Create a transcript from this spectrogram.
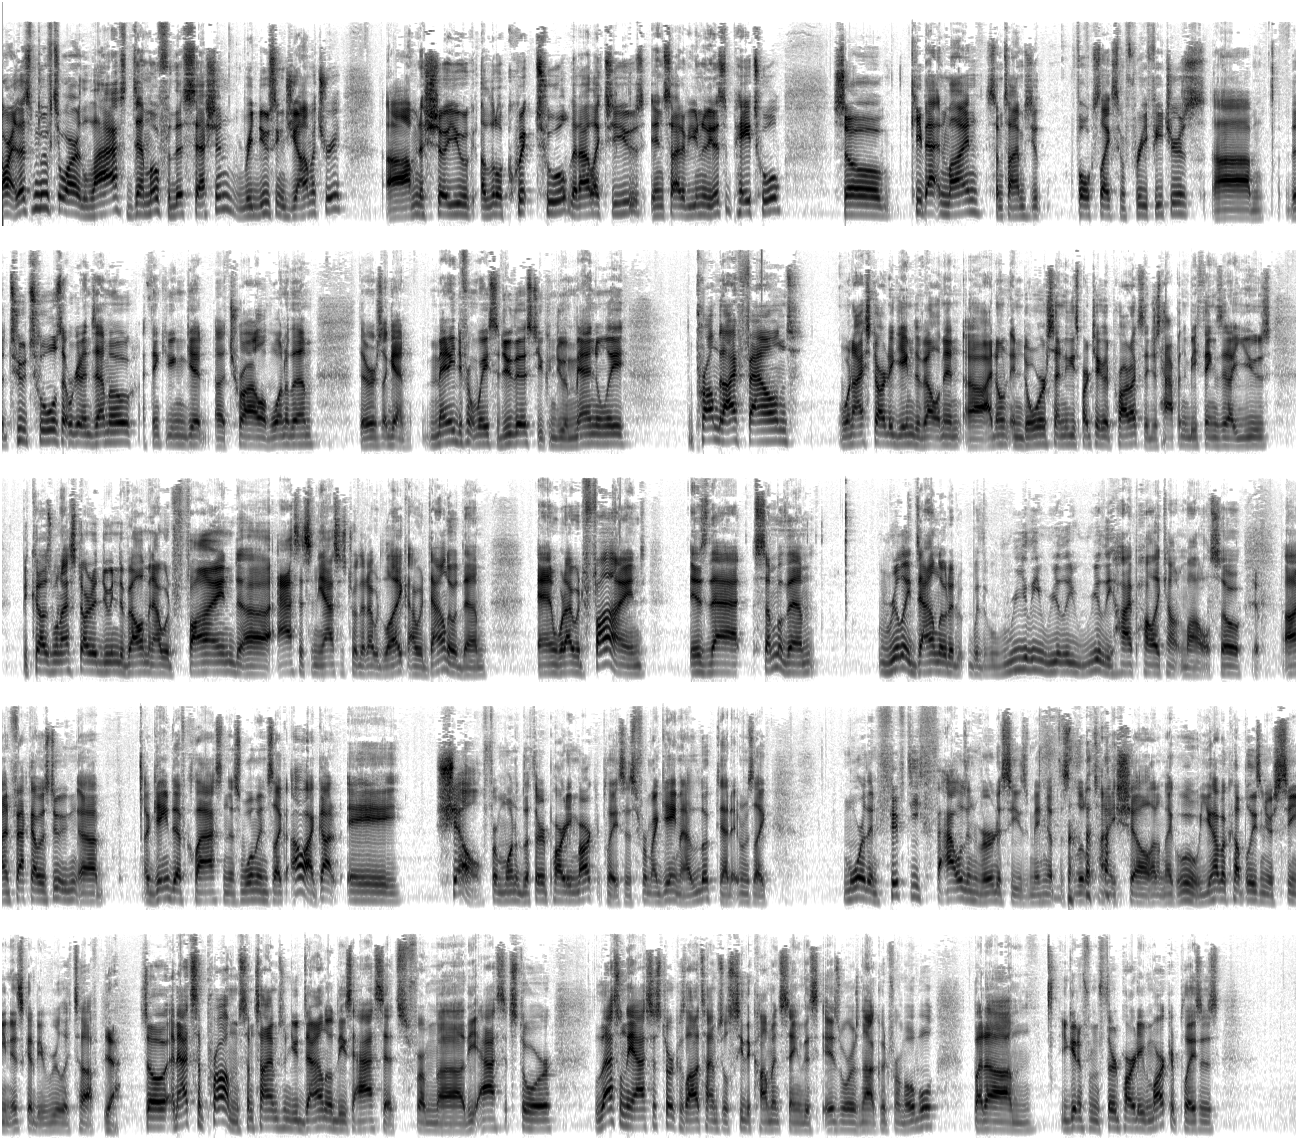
All right, let's move to our last demo for this session, reducing geometry. Uh, I'm going to show you a little quick tool that I like to use inside of Unity. It's a pay tool, so keep that in mind. Sometimes you, folks like some free features. Um, the two tools that we're going to demo, I think you can get a trial of one of them. There's, again, many different ways to do this. You can do it manually. The problem that I found when I started game development, uh, I don't endorse any of these particular products. They just happen to be things that I use because when I started doing development, I would find uh, assets in the asset store that I would like. I would download them, and what I would find is that some of them really downloaded with really, really, really high poly count models. So, uh, in fact, I was doing uh, a game dev class, and this woman's like, "Oh, I got a shell from one of the third-party marketplaces for my game." And I looked at it and was like, more than 50,000 vertices making up this little tiny shell. And I'm like, ooh, you have a couple of these in your scene, it's gonna be really tough. Yeah. So, and that's the problem. Sometimes when you download these assets from uh, the asset store, less on the asset store, because a lot of times you'll see the comments saying this is or is not good for mobile, but um, you get them from third party marketplaces.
